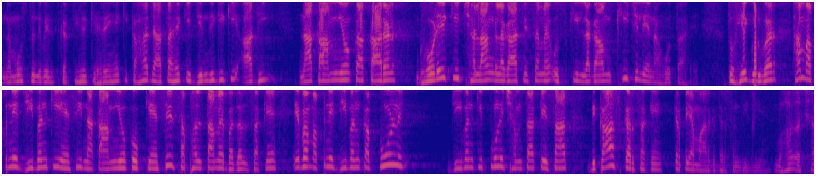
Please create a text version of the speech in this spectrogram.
नमोस्तु निवेदित करते हुए कह रहे हैं कि कहा जाता है कि ज़िंदगी की आधी नाकामियों का कारण घोड़े की छलांग लगाते समय उसकी लगाम खींच लेना होता है। तो हे गुरुवर हम अपने जीवन की ऐसी नाकामियों को कैसे सफलता में बदल सकें एवं अपने जीवन का पूर्ण जीवन की पूर्ण क्षमता के साथ विकास कर सकें कृपया मार्गदर्शन दीजिए। बहुत अच्छा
